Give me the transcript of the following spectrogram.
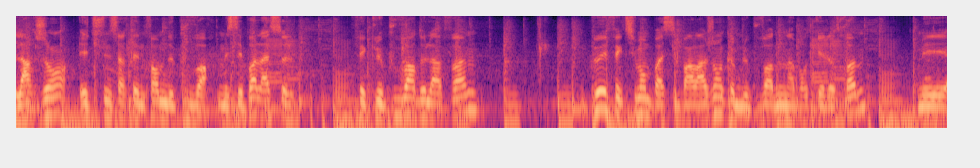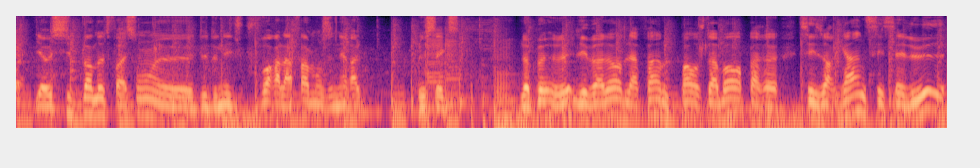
L'argent est une certaine forme de pouvoir, mais c'est pas la seule. Fait que le pouvoir de la femme peut effectivement passer par l'argent comme le pouvoir de n'importe quel autre homme, mais il y a aussi plein d'autres façons euh, de donner du pouvoir à la femme en général, le sexe. les valeurs de la femme passent d'abord par euh, ses organes, ses cellules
